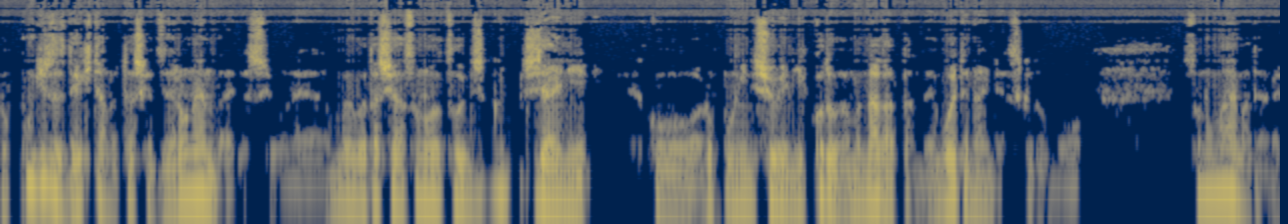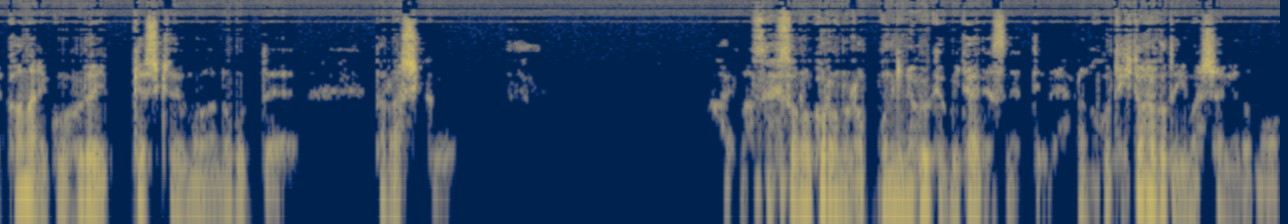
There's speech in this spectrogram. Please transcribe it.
六本木ヒルズできたのは確か0年代ですよね。あんまり私はその時代に、こう、六本木に周辺に行くことがあんまなかったんで覚えてないんですけども、その前まではね、かなりこう古い景色というものが残ってたらしく、はい、まあ、その頃の六本木の風景を見たいですねっていうね、なんかこう適当なこと言いましたけども、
